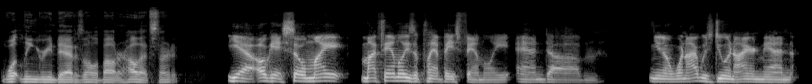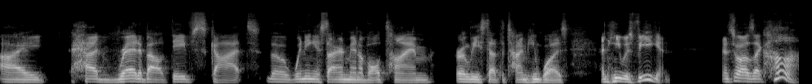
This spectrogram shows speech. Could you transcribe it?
what Lean Green Dad is all about or how that started. Yeah. Okay. So my my family is a plant based family, and um, you know, when I was doing Ironman, I had read about Dave Scott, the winningest Ironman of all time, or at least at the time he was, and he was vegan. And so I was like, huh,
